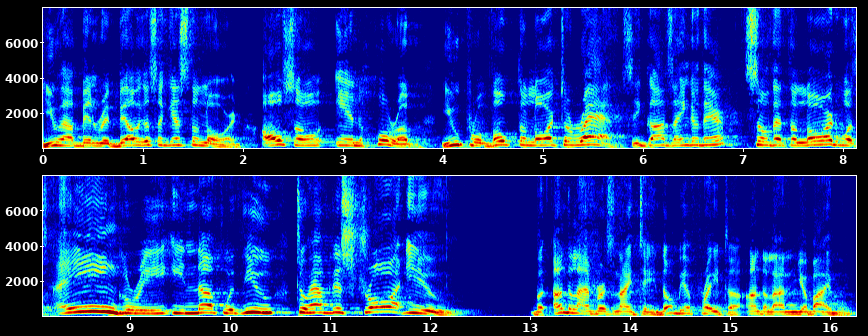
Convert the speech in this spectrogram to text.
you have been rebellious against the Lord. Also in Horeb, you provoked the Lord to wrath. See God's anger there? So that the Lord was angry enough with you to have destroyed you. But underline verse 19. Don't be afraid to underline in your Bible.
